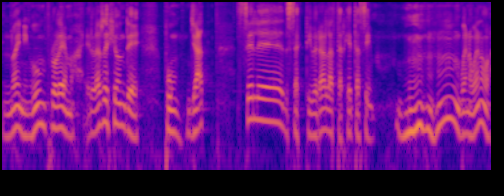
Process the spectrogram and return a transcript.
no hay ningún problema. En la región de Punjab se le desactivará la tarjeta SIM. Bueno, bueno,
